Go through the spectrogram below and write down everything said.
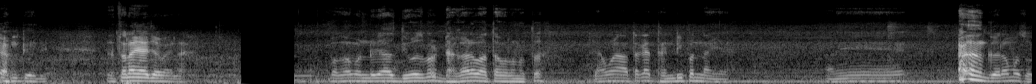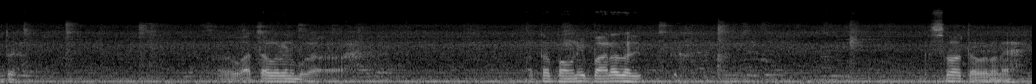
आमटी होती तर चला या जेवायला. बघा मंडळी आज दिवसभर ढगाळ वातावरण होतं. त्यामुळे आता काय थंडी पण नाही आहे. आणि गरमच होतं वातावरण बघा. आता पावणे बारा झालेत. असं वातावरण आहे.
